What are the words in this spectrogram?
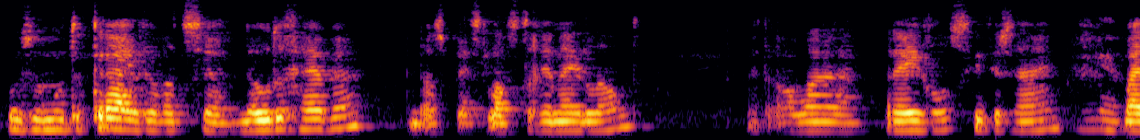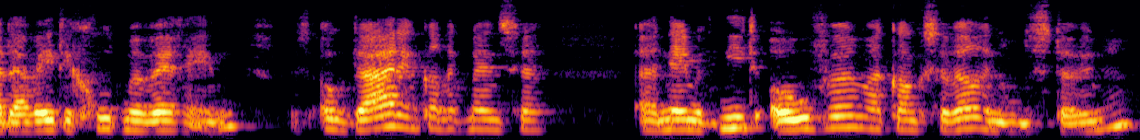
Hoe ze moeten krijgen wat ze nodig hebben. En dat is best lastig in Nederland. Met alle regels die er zijn. Ja. Maar daar weet ik goed mijn weg in. Dus ook daarin kan ik mensen, eh, neem ik niet over, maar kan ik ze wel in ondersteunen.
